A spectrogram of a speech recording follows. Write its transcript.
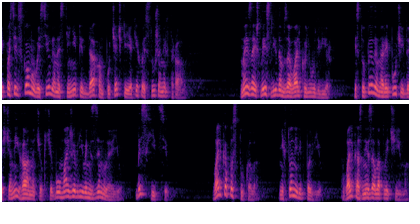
І по сільському висіли на стіні під дахом пучечки якихось сушених трав. Ми зайшли слідом за валькою у двір і ступили на рипучий дощаний ганочок, що був майже в рівень з землею, без східців. Валька постукала, ніхто не відповів. Валька знизала плечима,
